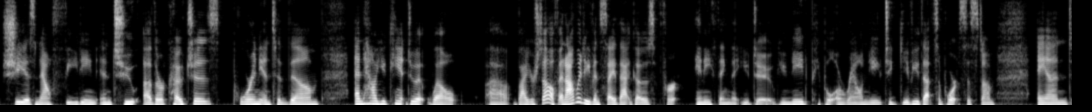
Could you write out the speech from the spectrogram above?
She is now feeding into other coaches, pouring into them, and how you can't do it well uh, by yourself. And I would even say that goes for anything that you do. You need people around you to give you that support system. And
